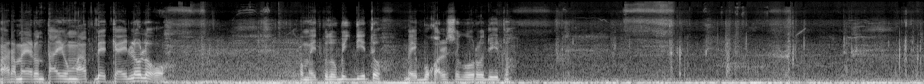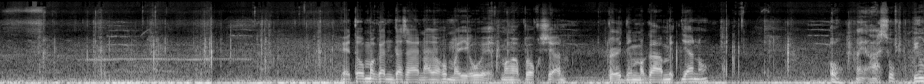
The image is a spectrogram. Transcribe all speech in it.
para mayroon tayong update kay Lolo. Kung may tubig dito, may bukal siguro dito. Ito maganda sana ako may uwi mga folks yan. Pwedeng magamit yan oh. Oh, may aso. Yun.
